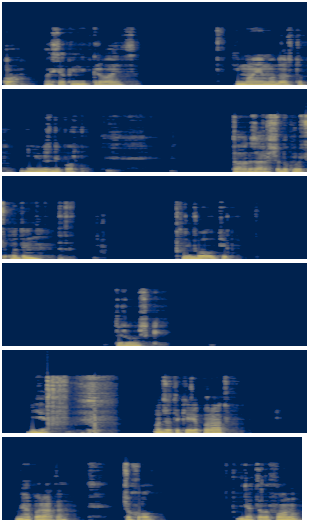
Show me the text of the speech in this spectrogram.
О, ось як він відкривається. І маємо доступ до USB порту. Так, зараз ще докручу один цей болтик. Трошки. Є. Отже, такий апарат. Не апарат, а чохол для телефону.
